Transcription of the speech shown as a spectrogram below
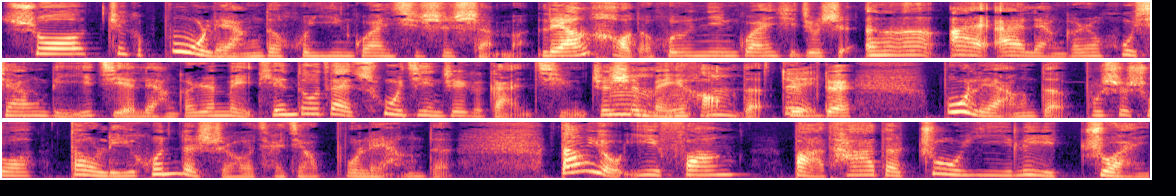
说这个不良的婚姻关系是什么？良好的婚姻关系就是恩恩爱爱，两个人互相理解，两个人每天都在促进这个感情，这是美好的，嗯嗯对不对？不良的不是说到离婚的时候才叫不良的，当有一方把他的注意力转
